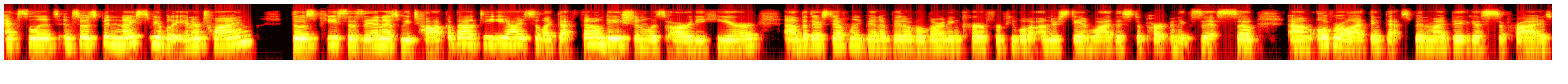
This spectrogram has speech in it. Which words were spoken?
excellence. And so it's been nice to be able to intertwine those pieces in as we talk about DEI. So, like that foundation was already here, um, but there's definitely been a bit of a learning curve for people to understand why this department exists. So, um, overall, I think that's been my biggest surprise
